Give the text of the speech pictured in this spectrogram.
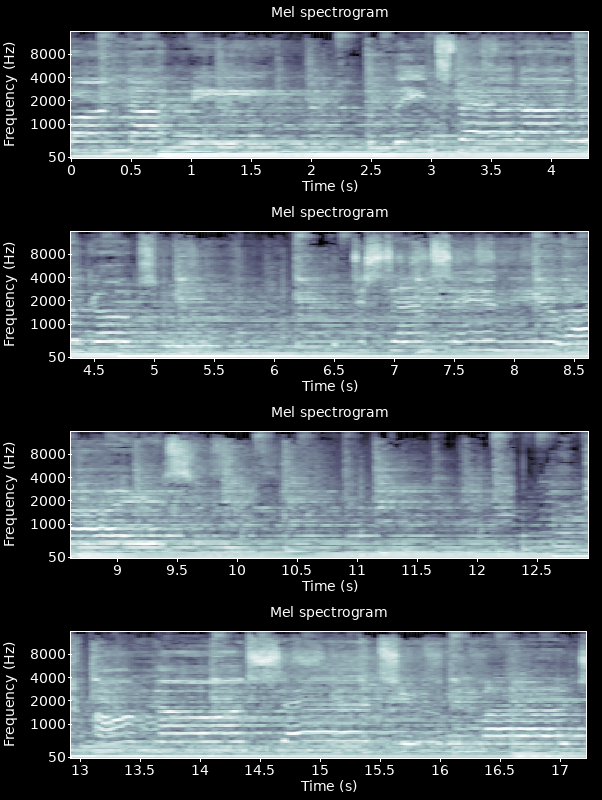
anyone, not me. The links that I will go to, the distance in your eyes. Oh no, I've said too much.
